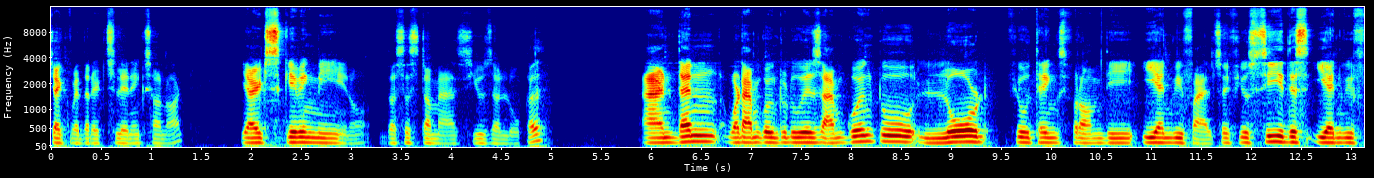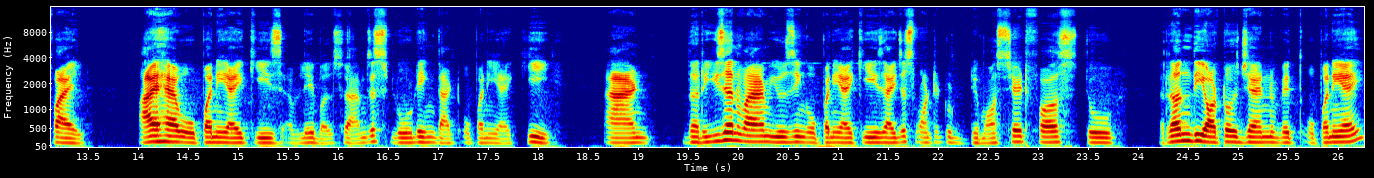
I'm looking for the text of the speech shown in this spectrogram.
check whether it's Linux or not yeah it's giving me you know the system as user local and then what I'm going to do is I'm going to load few things from the env file so if you see this env file I have OpenAI keys available. So I'm just loading that OpenAI key. And the reason why I'm using OpenAI key is I just wanted to demonstrate first to run the AutoGen with OpenAI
